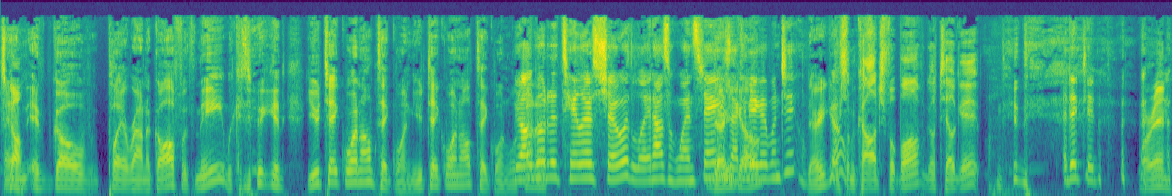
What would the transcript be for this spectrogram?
go. and if, go play a round of golf with me. We could, we could you take one, I'll take one. You take one, I'll take one. We'll all go to Taylor's show at the Lighthouse on There Wednesdays. you That go. could be a good one too. There you go. Or some college football. Go tailgate. Addicted. We're in.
